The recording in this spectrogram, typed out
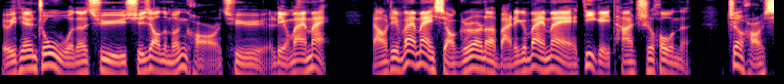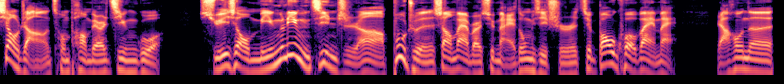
有一天中午呢去学校的门口去领外卖，然后这外卖小哥呢把这个外卖递给她之后呢，正好校长从旁边经过，学校明令禁止啊，不准上外边去买东西吃，就包括外卖。然后呢，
